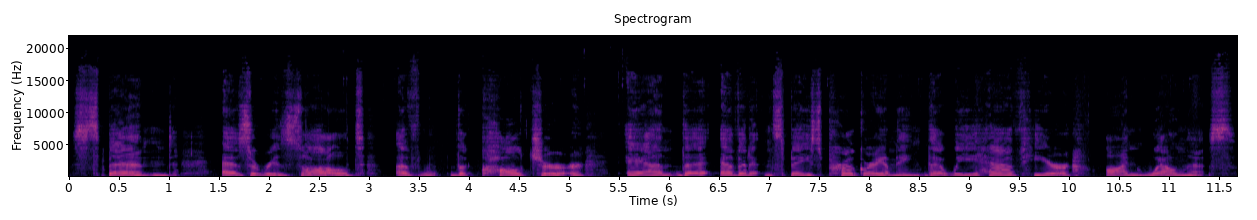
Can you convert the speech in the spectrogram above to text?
spend as a result of the culture and the evidence based programming that we have here on wellness.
